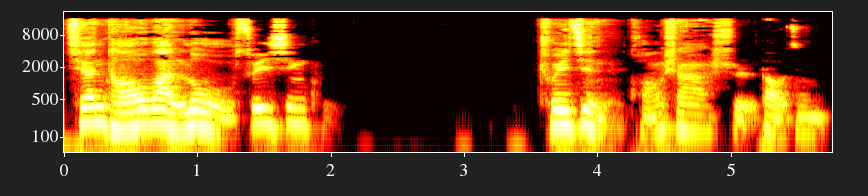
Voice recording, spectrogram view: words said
千淘万漉虽辛苦，吹尽狂沙始到金。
